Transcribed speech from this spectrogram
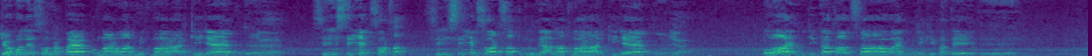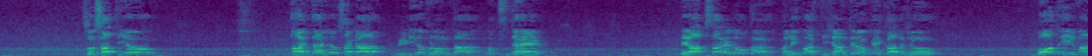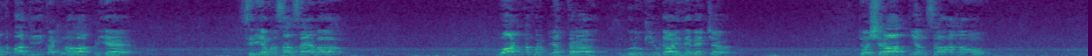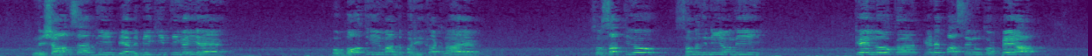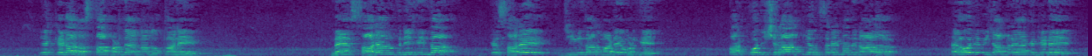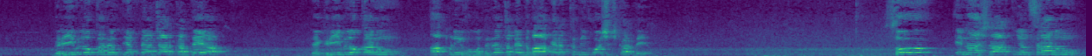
ਜੋ ਬੋਲੇ ਸੋ ਨਰਪੈ ਭਗਵਾਨ ਵਾਲਮੀਕ ਮਹਾਰਾਜ ਕੀ ਜੈ। ਜੈ। ਸ੍ਰੀ ਸ੍ਰੀ 107 ਸ੍ਰੀ ਸ੍ਰੀ 108 ਸਤਿਗੁਰੂ ਗਿਆਨਨਾਥ ਮਹਾਰਾਜ ਕੀ ਜੈ। ਜੈ। ਵਾਹਿਗੁਰੂ ਜੀ ਕਾ ਖਾਲਸਾ ਵਾਹਿਗੁਰੂ ਜੀ ਕੀ ਫਤਿਹ। ਸੋ ਸਾਥੀਓ ਅੱਜ ਦਾ ਜੋ ਸਾਡਾ ਵੀਡੀਓ ਬਣਾਉਣ ਦਾ ਮਕਸਦ ਹੈ ਤੇ ਆਪ ਸਾਰੇ ਲੋਕ ਭਲੀ ਭਾਂਤੀ ਜਾਣਦੇ ਹੋ ਕਿ ਕੱਲ ਜੋ ਬਹੁਤ ਹੀ ਮੰਦਭਾਗੀ ਘਟਨਾ ਵਾਪਰੀ ਹੈ ਸ੍ਰੀ ਅੰਮ੍ਰਿਤਸਰ ਸਾਹਿਬ, ਵਾਰਡ ਨੰਬਰ 75 ਗੁਰੂ ਕੀ ਉਡਾਲੀ ਦੇ ਵਿੱਚ, ਜੋ ਸ਼ਰਾਰਤੀ ਅਨਸਰਾਂ ਵੱਲੋਂ ਨਿਸ਼ਾਨ ਸਾਹਿਬ ਦੀ ਬੇਅਦਬੀ ਕੀਤੀ ਗਈ ਹੈ, ਉਹ ਬਹੁਤ ਹੀ ਮੰਦਭਾਗੀ ਘਟਨਾ ਹੈ। ਸੋ ਸਾਥੀਓ, ਸਮਝ ਨਹੀਂ ਆਉਂਦੀ ਕਿ ਲੋਕ ਕਿਹੜੇ ਪਾਸੇ ਨੂੰ ਤੁਰ ਪਏ ਆ, ਇਹ ਕਿਹੜਾ ਰਸਤਾ ਫੜ ਲਿਆ ਇਹਨਾਂ ਲੋਕਾਂ ਨੇ। ਮੈਂ ਸਾਰਿਆਂ ਨੂੰ ਤਾਂ ਨਹੀਂ ਕਹਿੰਦਾ ਕਿ ਸਾਰੇ ਜਿਮੀਦਾਰ ਮਾੜੇ ਹੋਣਗੇ। ਪਰ ਕੁਝ ਸ਼ਰਾਰਤੀ ਅੰਸਰ ਇਹਨਾਂ ਦੇ ਨਾਲ ਇਹੋ ਜਿਹੇ ਵੀ ਚੱਲ ਰਿਹਾ ਕਿ ਜਿਹੜੇ ਗਰੀਬ ਲੋਕਾਂ ਦੇ ਉੱਤੇ ਅਤਿਆਚਾਰ ਕਰਦੇ ਆ ਤੇ ਗਰੀਬ ਲੋਕਾਂ ਨੂੰ ਆਪਣੀ ਹੋਂਦ ਦੇ ਥੱਲੇ ਦਬਾ ਕੇ ਰੱਖਣ ਦੀ ਕੋਸ਼ਿਸ਼ ਕਰਦੇ ਆ। ਸੋ ਇਹਨਾਂ ਸ਼ਰਾਰਤੀ ਅੰਸਰਾਂ ਨੂੰ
